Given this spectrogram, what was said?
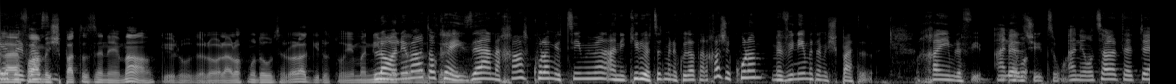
השאלה איפה diversity. המשפט הזה נאמר, כאילו, זה לא, להעלות מודעות זה לא להגיד אותו, אם אני לא, אני אומרת, אוקיי, זה ההנחה שכולם יוצאים ממנה, אני כאילו יוצאת מנקודת הנחה שכולם מבינים את המשפט הזה. חיים לפיו, באיזושהי צורה. אני רוצה לתת אה,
